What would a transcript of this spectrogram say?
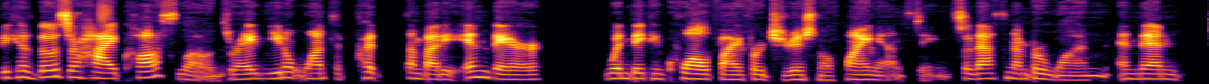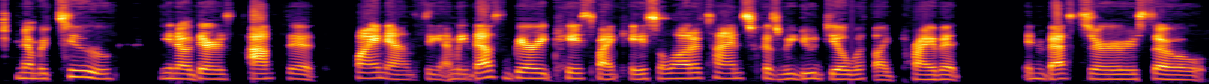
Because those are high cost loans, right? You don't want to put somebody in there when they can qualify for traditional financing. So that's number one. And then number two, you know, there's asset financing. I mean, that's very case by case a lot of times because we do deal with like private investors. So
